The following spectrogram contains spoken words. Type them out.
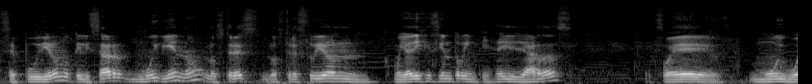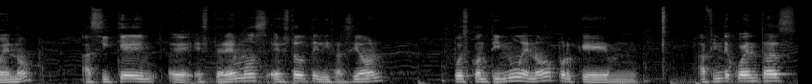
se pudieron utilizar muy bien, ¿no? Los tres, los tres tuvieron, como ya dije, 126 yardas. Fue muy bueno. Así que eh, esperemos esta utilización pues continúe, ¿no? Porque mm, a fin de cuentas,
